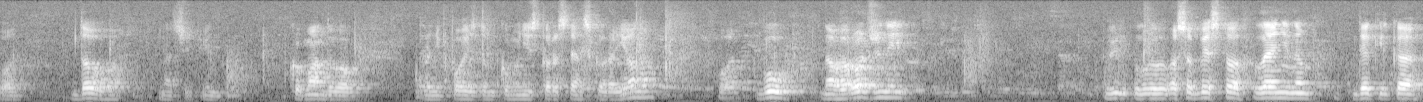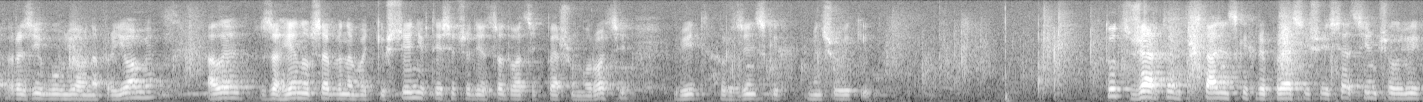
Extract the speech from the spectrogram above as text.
От. Довго значить, він командував бронепоїздом комуніст Коростенського району. От. Був нагороджений особисто Леніном, декілька разів був у нього на прийомі, але загинув себе на батьківщині в 1921 році від грузинських меншовиків. Тут жертви сталінських репресій, 67 чоловік,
